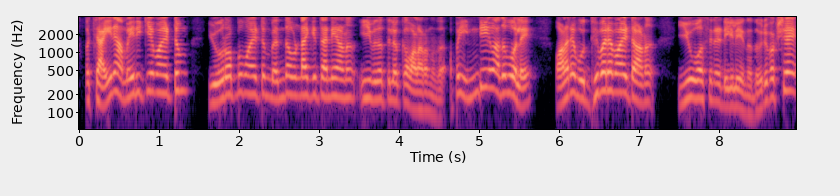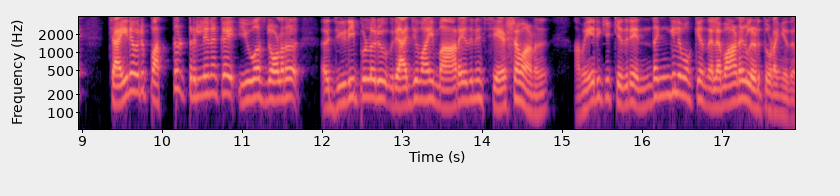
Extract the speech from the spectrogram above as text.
അപ്പൊ ചൈന അമേരിക്കയുമായിട്ടും യൂറോപ്പുമായിട്ടും ബന്ധമുണ്ടാക്കി തന്നെയാണ് ഈ വിധത്തിലൊക്കെ വളർന്നത്. അപ്പോൾ ഇന്ത്യയും അതുപോലെ വളരെ ബുദ്ധിപരമായിട്ടാണ് യു എസിനെ ഡീൽ ചെയ്യുന്നത്. ഒരുപക്ഷെ ചൈന ഒരു പത്ത് ട്രില്യനൊക്കെ U S dollar G D P ഉള്ളൊരു രാജ്യമായി മാറിയതിന് ശേഷമാണ് അമേരിക്കയ്ക്കെതിരെ എന്തെങ്കിലുമൊക്കെ നിലപാടുകൾ എടുത്തു തുടങ്ങിയത്.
